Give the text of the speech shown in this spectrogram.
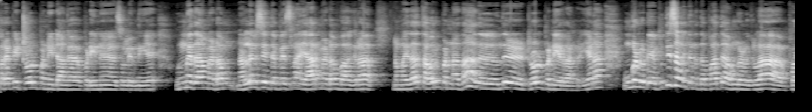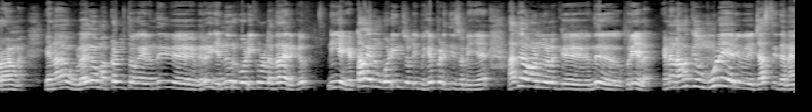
பரப்பி ட்ரோல் பண்ணிட்டாங்க அப்படின்னு சொல்லியிருந்தீங்க. உண்மைதான் மேடம். நல்ல விஷயத்த பேசினா யார் மேடம் பார்க்குறா நம்ம ஏதாவது தவறு பண்ணால் தான் அது வந்து ட்ரோல் பண்ணிடுறாங்க. ஏன்னா உங்களுடைய புத்திசாலித்தனத்தை பார்த்து அவங்களுக்கெல்லாம் பொறாமை. ஏன்னா உலக மக்கள் தொகை வந்து வெறும் எண்ணூறு கோடிக்குள்ளே தான் இருக்குது நீங்கள் எட்டாயிரம் கோடின்னு சொல்லி மிகப்படுத்தி சொன்னீங்க அது அவங்களுக்கு வந்து புரியலை. ஏன்னா நமக்கு மூளை அறிவு ஜாஸ்தி தானே?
